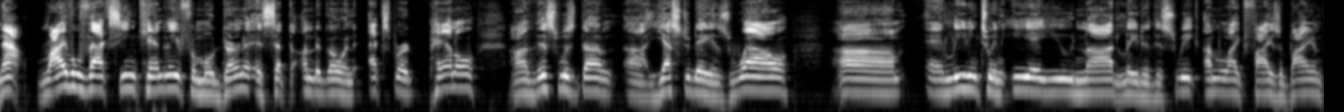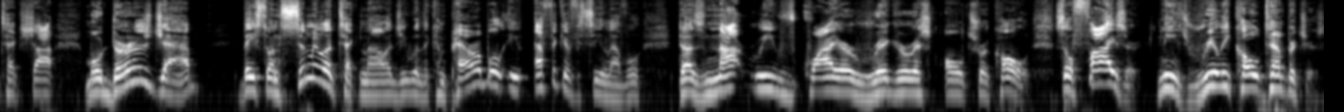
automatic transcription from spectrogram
Now, rival vaccine candidate from Moderna is set to undergo an expert panel. Uh, this was done uh, yesterday as well. Um, and leading to an EAU nod later this week. Unlike Pfizer BioNTech shot, Moderna's jab, based on similar technology with a comparable efficacy level, does not require rigorous ultra cold. So Pfizer needs really cold temperatures.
